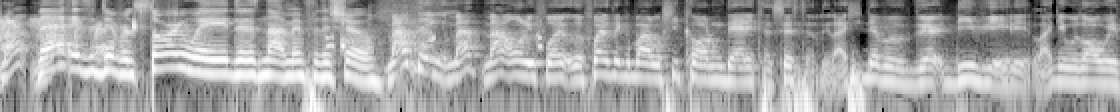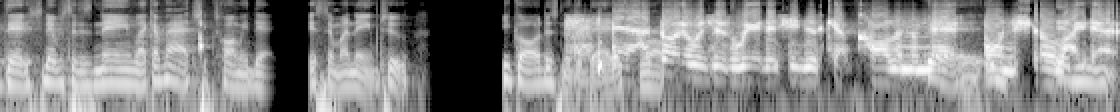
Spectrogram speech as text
My, That my, is a different story, Wade. That is not meant for the show. my thing. My, my only funny, the funny thing about it was she called him daddy consistently. Like she never deviated. Like it was always daddy. She never said his name. Like I've had chicks call me daddy. They said my name too. He called this nigga daddy. Yeah, I thought it was just weird that she just kept calling him that Yeah, on the show like that.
